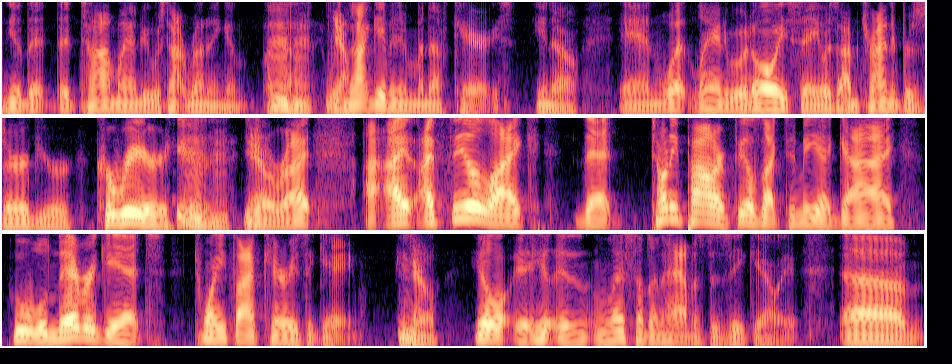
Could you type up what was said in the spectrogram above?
you know, that, that Tom Landry was not running him enough, was Mm-hmm. yeah. not giving him enough carries, you know. And what Landry would always say was, "I'm trying to preserve your career here," Mm-hmm. you know, right? I, I I feel like that Tony Pollard feels like to me a guy who will never get 25 carries a game, you know. He'll, he'll unless something happens to Zeke Elliott. Um,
